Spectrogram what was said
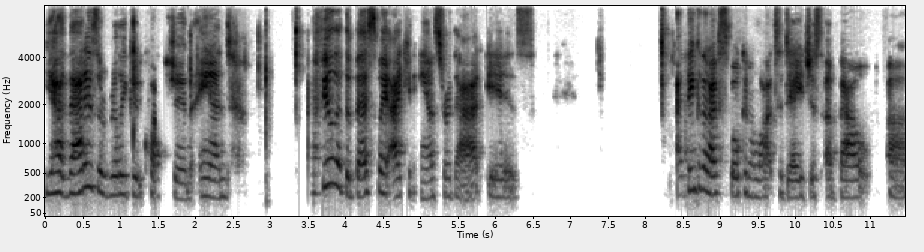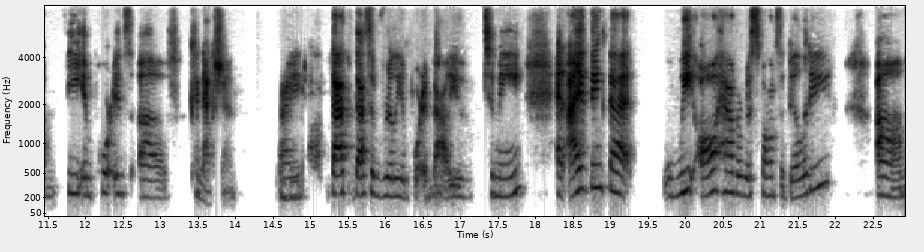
Yeah, that is a really good question. And I feel that the best way I can answer that is I think that I've spoken a lot today just about um, the importance of connection right? Mm-hmm. that that's a really important value to me. And i think that we all have a responsibility um,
